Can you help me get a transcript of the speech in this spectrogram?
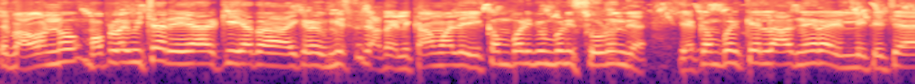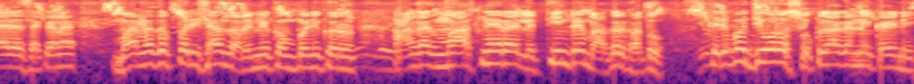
तर भावांनो मग आपला विचार आहे यार की आता इकडे मिस्त्री आता काम आले ही कंपनी बिंपनी सोडून द्या. या कंपनीत काही लाज नाही राहिली त्याच्या आयला सकाळला मरणाचं परेशान झालं मी कंपनी करून. अंगात मास नाही राहिले तीन टाईम भाकर खातो. तरी पण जीवाला सुख लागत नाही काही नाही.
